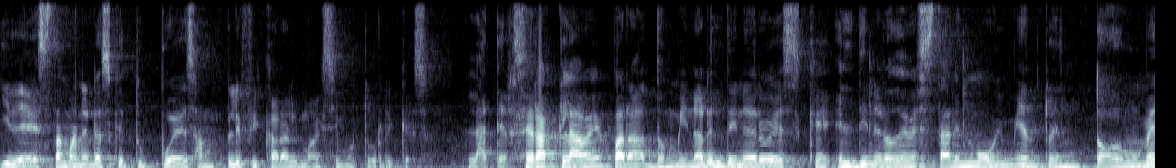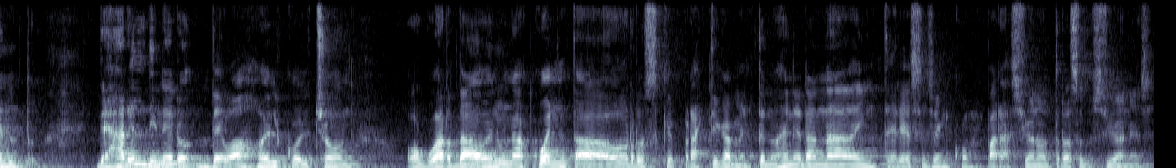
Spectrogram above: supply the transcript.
y de esta manera es que tú puedes amplificar al máximo tu riqueza. La tercera clave para dominar el dinero es que el dinero debe estar en movimiento en todo momento. Dejar el dinero debajo del colchón o guardado en una cuenta de ahorros que prácticamente no genera nada de intereses en comparación a otras opciones,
